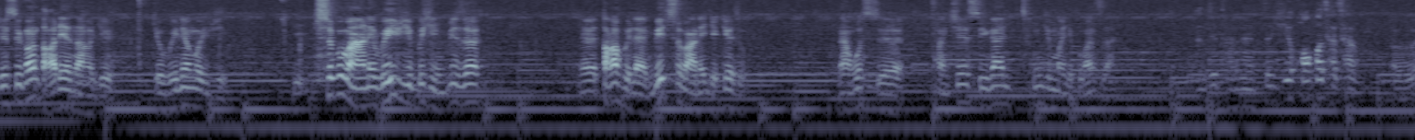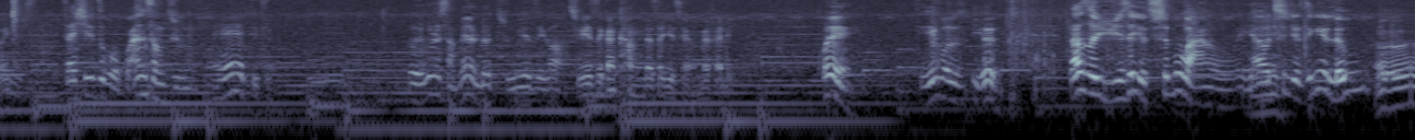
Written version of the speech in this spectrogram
比水缸大点，然后就就喂两个鱼，吃不完的喂鱼不行，比如说呃打回来没吃完的就丢走，然后我是长期水杆冲进嘛就不管事啊，看这团团整些花花草草，哦也是，在些这个观赏植物，哎对对，哦，这个上面那竹叶子嘎，竹叶子杆扛到噻就这样没法的，可以，这个有，但是鱼噻又吃不完哦，要吃就这个搂，哦，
